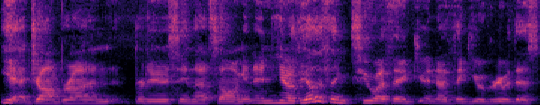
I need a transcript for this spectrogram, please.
yeah, Jon Brion producing that song, and and you know the other thing too, I think, and I think you agree with this.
